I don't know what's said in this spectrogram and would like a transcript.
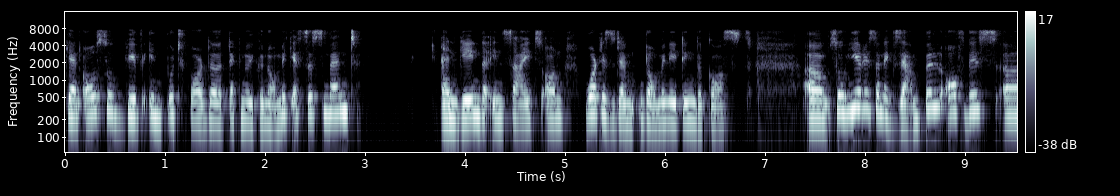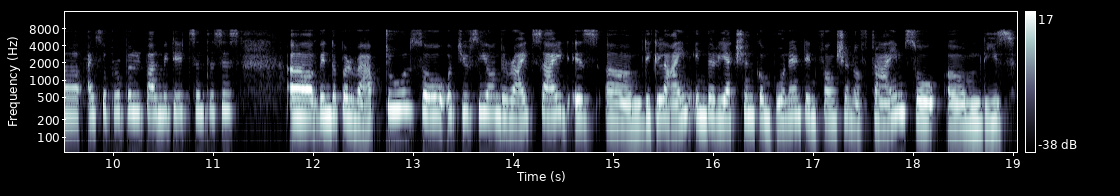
can also give input for the techno-economic assessment and gain the insights on what is dominating the cost. Um, so here is an example of this uh, isopropyl palmitate synthesis uh, in the Pervap tool. So what you see on the right side is um, decline in the reaction component in function of time. So um, these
